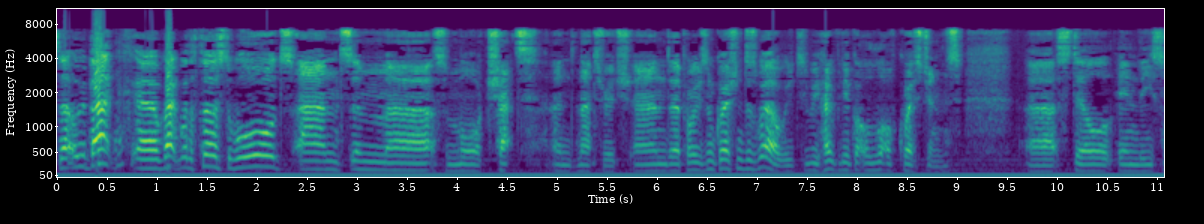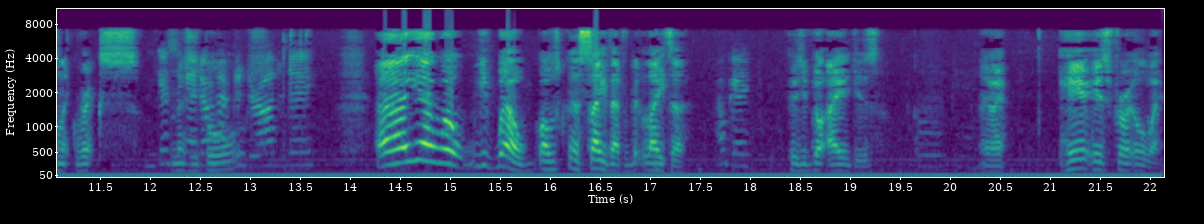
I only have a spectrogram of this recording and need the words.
So we'll be back, uh, back with the first awards and some uh, some more chat and natterage, and uh, probably some questions as well. We, we hopefully have got a lot of questions uh, still in the Sonic Rex I'm guessing I message don't have to board. draw today. Uh, yeah, well, you, well, I was going to save that for a bit later Okay. because you've got ages. Okay. Anyway, here is Throw It All Away.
